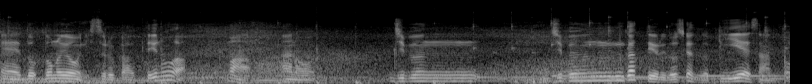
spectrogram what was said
えー、どどのようにするかっていうのはまああの自分自分がっていうよりどっちかというと PA さんと、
